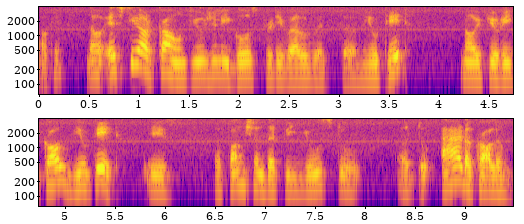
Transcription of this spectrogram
Okay, now str count usually goes pretty well with uh, mutate. Now, if you recall, mutate is a function that we use to uh, to add a column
